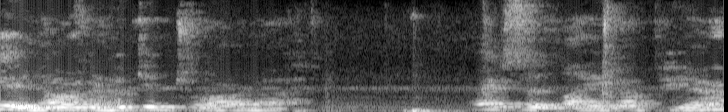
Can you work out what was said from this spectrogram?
Okay, now we're gonna hook into our uh, exit light up here.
